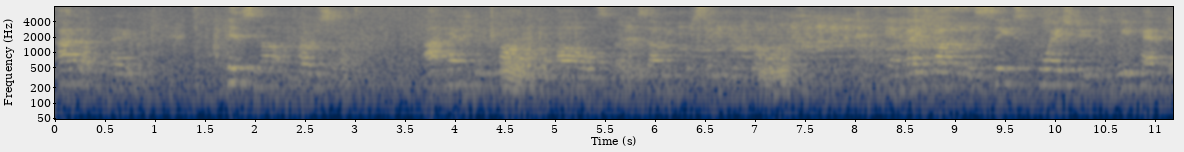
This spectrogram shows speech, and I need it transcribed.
I don't care. It's not personal. I have to follow the laws of the zoning procedure law. And based off of the six questions we have to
